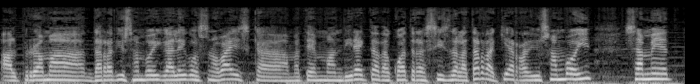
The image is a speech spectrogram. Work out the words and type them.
al programa de Ràdio Sant Boi Galegos Novais que emetem en directe de 4 a 6 de la tarda aquí a Ràdio Sant Boi s'emet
